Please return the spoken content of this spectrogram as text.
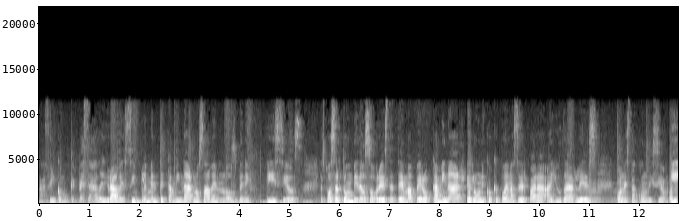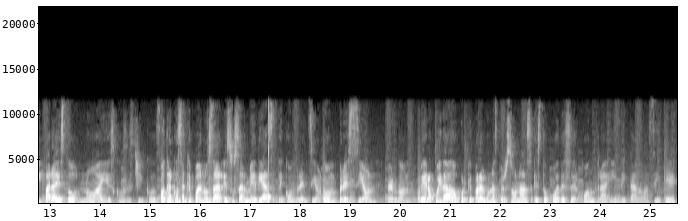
así como que pesado y grave, simplemente caminar, no saben los beneficios. Les puedo hacer todo un video sobre este tema, pero caminar es lo único que pueden hacer para ayudarles con esta condición. Y para esto no hay excusas, chicos. Otra cosa que pueden usar es usar medias de comprensión. Compresión, perdón. Pero cuidado porque para algunas personas esto puede ser contraindicado, así que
